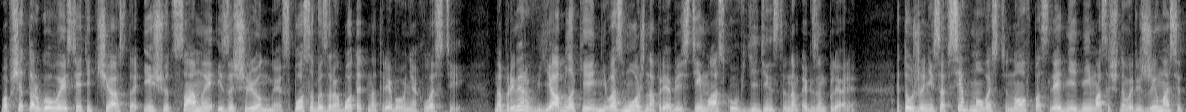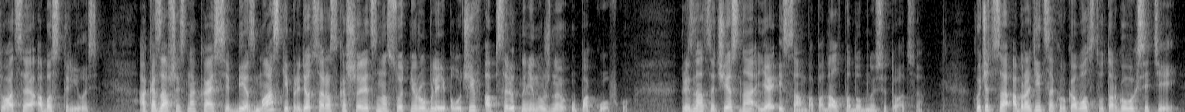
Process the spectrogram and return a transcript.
Вообще торговые сети часто ищут самые изощренные способы заработать на требованиях властей. Например, в Яблоке невозможно приобрести маску в единственном экземпляре. Это уже не совсем новость, но в последние дни масочного режима ситуация обострилась. Оказавшись на кассе без маски, придется раскошелиться на сотню рублей, получив абсолютно ненужную упаковку. Признаться честно, я и сам попадал в подобную ситуацию. Хочется обратиться к руководству торговых сетей –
